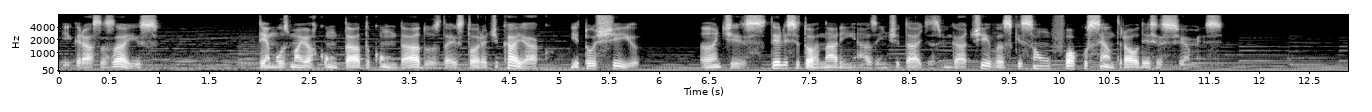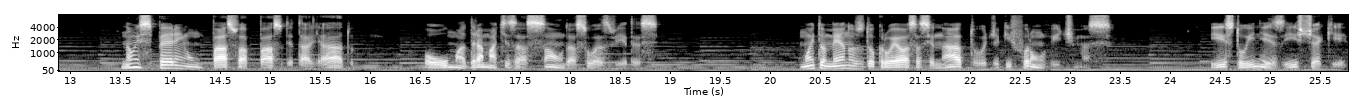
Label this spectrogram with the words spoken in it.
e graças a isso, temos maior contato com dados da história de Kayako e Toshio, antes deles se tornarem as entidades vingativas que são o foco central desses filmes. Não esperem um passo a passo detalhado ou uma dramatização das suas vidas. Muito menos do cruel assassinato de que foram vítimas. Isto inexiste aqui.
